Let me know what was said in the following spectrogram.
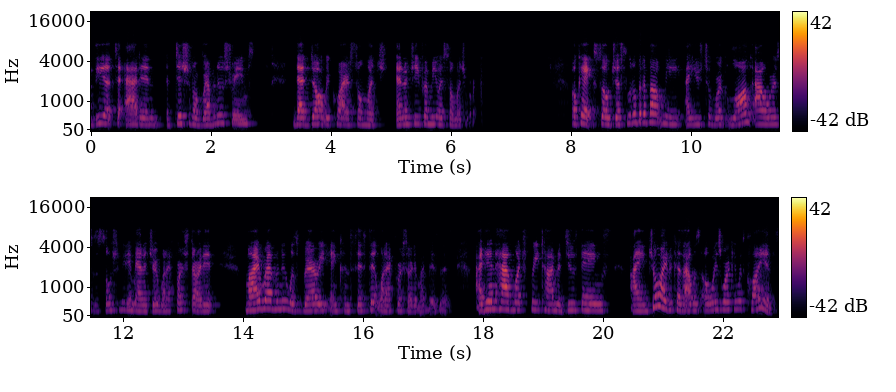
idea to add in additional revenue streams that don't require so much energy from you and so much work. Okay, so just a little bit about me. I used to work long hours as a social media manager when I first started. My revenue was very inconsistent when I first started my business. I didn't have much free time to do things I enjoyed because I was always working with clients.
